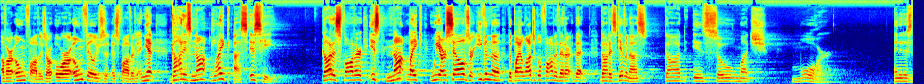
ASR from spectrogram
of our own fathers or, or our own failures as fathers. And yet, God is not like us, is He? God as Father is not like we ourselves or even the, the biological Father that, are, that God has given us. God is so much more. And it is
